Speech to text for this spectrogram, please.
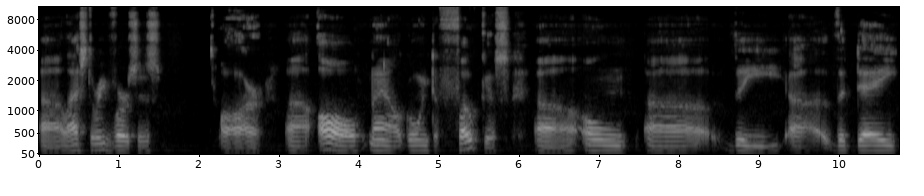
last three verses are all now going to focus on uh, the uh, the day,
